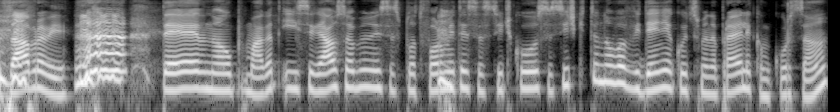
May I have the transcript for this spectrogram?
Забрави. Те много помагат. И сега, особено и с платформите, с всичко, с всичките нововведения, които сме направили към курса,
